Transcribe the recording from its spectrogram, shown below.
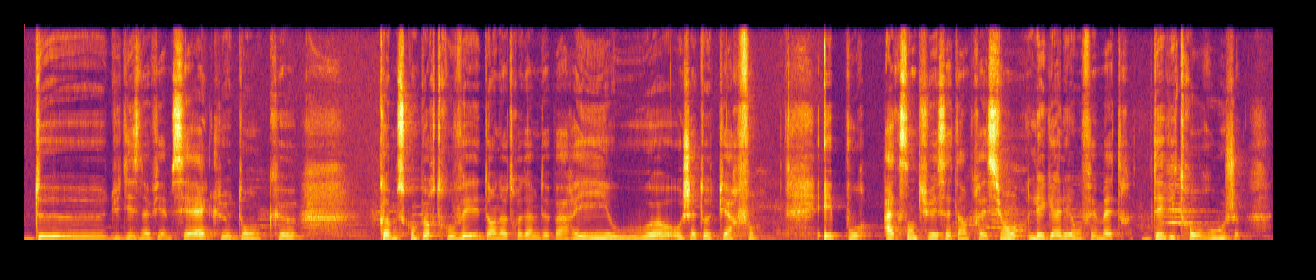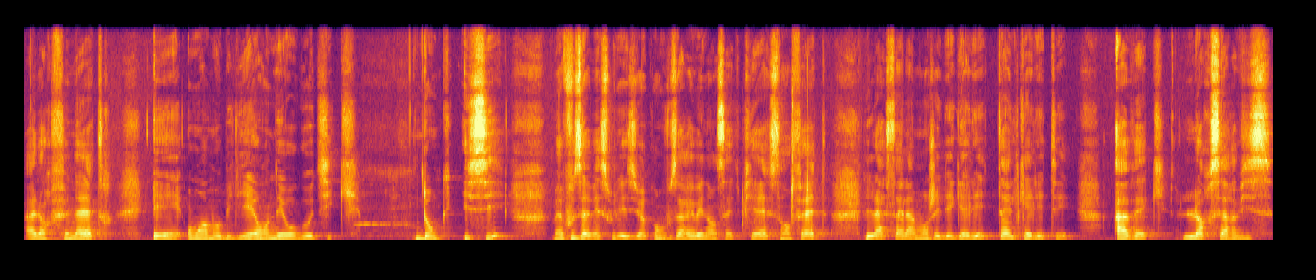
du XIXe siècle, donc euh, comme ce qu'on peut retrouver dans Notre-Dame de Paris ou euh, au château de Pierrefonds. Et pour accentuer cette impression, les Galets ont fait mettre des vitraux rouges à leurs fenêtres et ont un mobilier en néo-gothique. Donc ici, ben, vous avez sous les yeux, quand vous arrivez dans cette pièce, en fait, la salle à manger des galets telle qu'elle était, avec leur service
